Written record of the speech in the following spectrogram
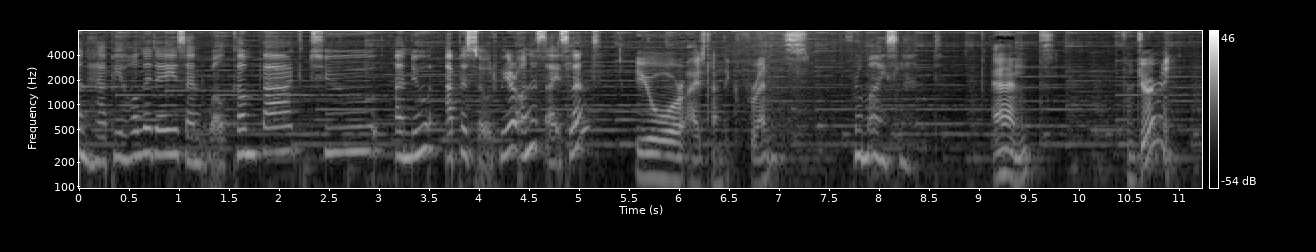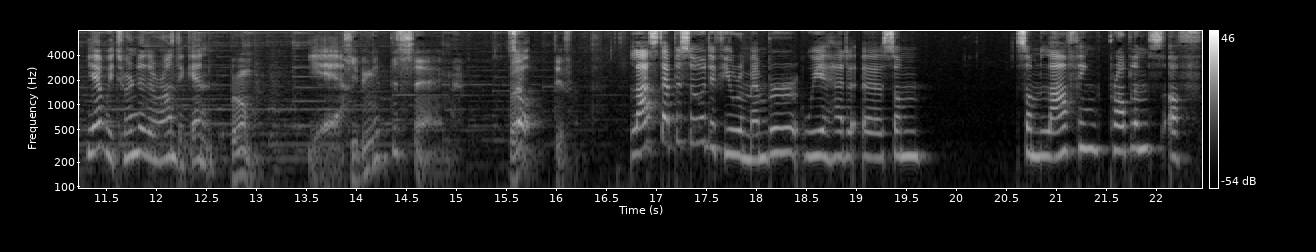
And Happy Holidays, and welcome back to a new episode. We are Honest Iceland Your Icelandic friends from Iceland. and from Germany. Yeah, we turned it around again. Boom. Yeah. Keeping it the same, but So- different. Last episode, if you remember, we had uh, some some laughing problems of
